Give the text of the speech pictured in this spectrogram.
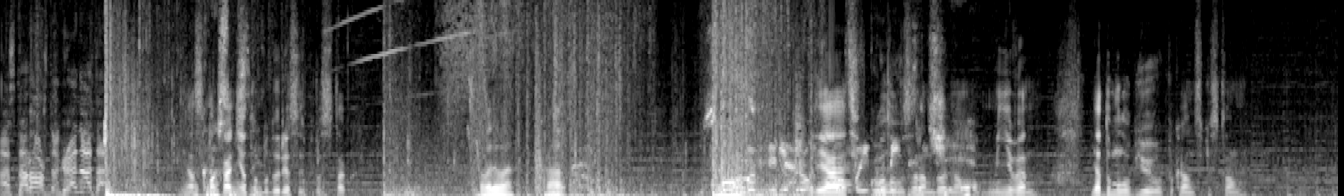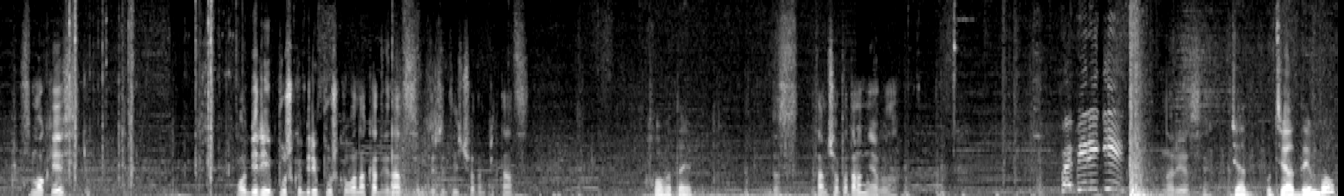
Осторожно, граната! У меня Как смока нету, стоит. буду резать просто так. Давай, давай. На. Блять, голову зарандомил. Минивэн. Я думал, убью его, пока он с кустом. Смок есть? О, бери пушку, бери пушку, вон АК-12 лежит, и что там, 15? Хватает. Да там что, патрон не было? Поберегись! Резай. У тебя, у тебя дым был?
